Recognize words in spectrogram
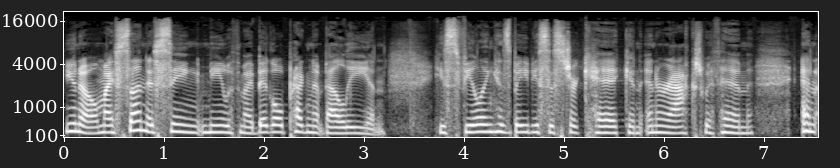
You know, my son is seeing me with my big old pregnant belly, and he's feeling his baby sister kick and interact with him. And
